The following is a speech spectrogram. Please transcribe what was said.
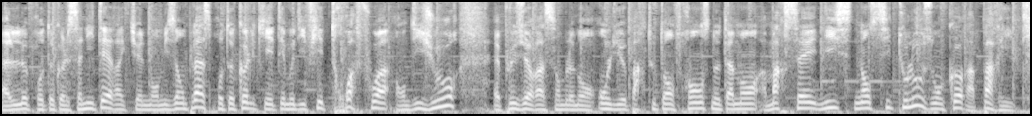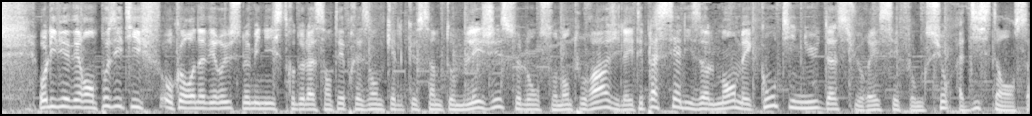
le protocole sanitaire actuellement mis en place. Protocole qui a été modifié trois fois en dix jours. Plusieurs rassemblements ont lieu partout en France, notamment à Marseille, Nice, Nancy, Toulouse ou encore à Paris. Olivier Véran, positif au coronavirus. Le ministre de la Santé présente quelques symptômes légers selon son entourage. Il a été placé à l'isolement mais continue d'assurer ses fonctions à distance.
